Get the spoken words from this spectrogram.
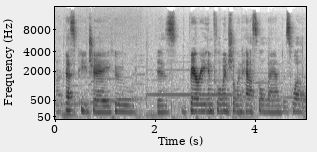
uh, SPJ, who is very influential in Haskell land as well.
